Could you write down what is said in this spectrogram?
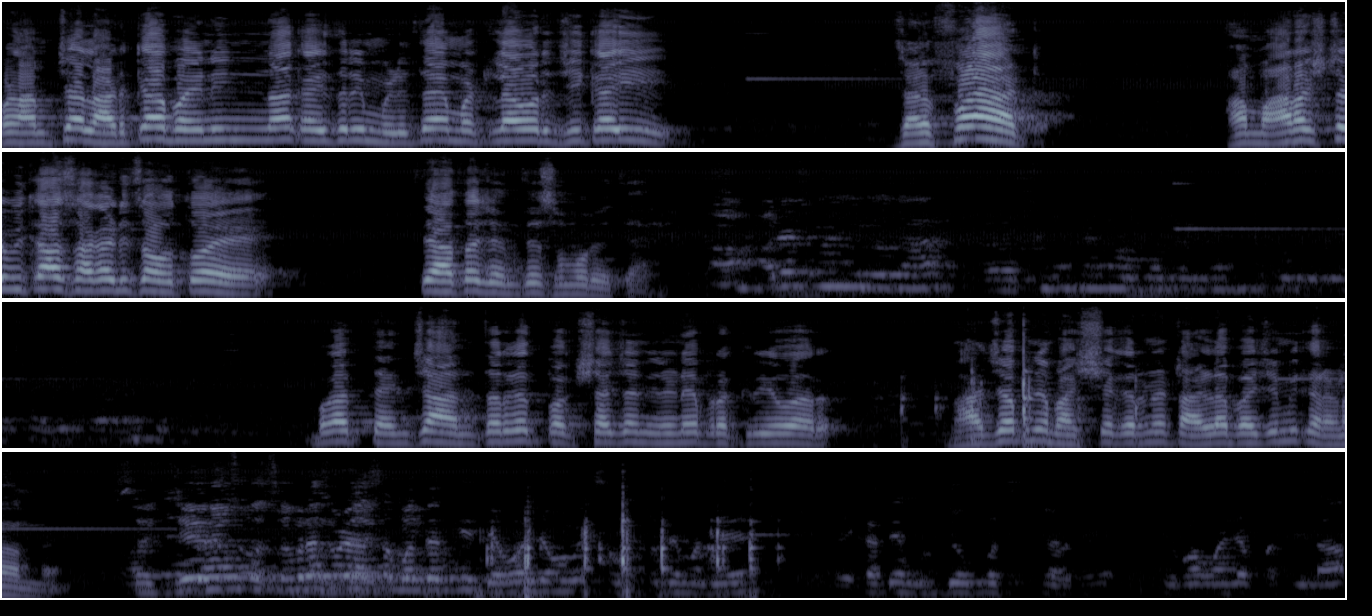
पण आमच्या लाडक्या बहिणींना काहीतरी मिळतंय म्हटल्यावर जी काही जळफळाट हा महाराष्ट्र विकास आघाडीचा होतोय ते आता जनतेसमोर येत आहे. बघा त्यांच्या अंतर्गत पक्षाच्या निर्णय प्रक्रियेवर भाजपने भाष्य करणं टाळलं पाहिजे मी करणार नाही. बऱ्याच वेळा असं म्हणतात की जेव्हा जेव्हा मी संसदेमध्ये एखादे मुद्दे उपस्थित करते तेव्हा माझ्या पतीला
